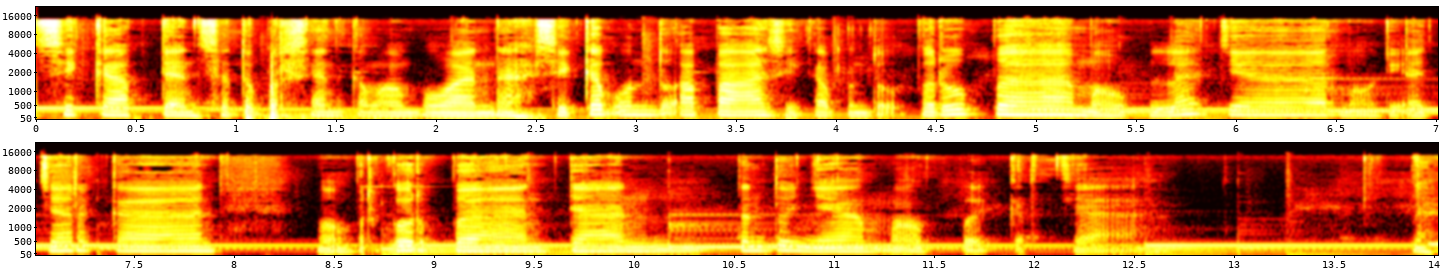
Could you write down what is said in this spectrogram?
sikap dan satu persen kemampuan. Nah sikap untuk apa? Sikap untuk berubah mau belajar mau diajarkan mau berkorban dan tentunya mau bekerja. Nah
